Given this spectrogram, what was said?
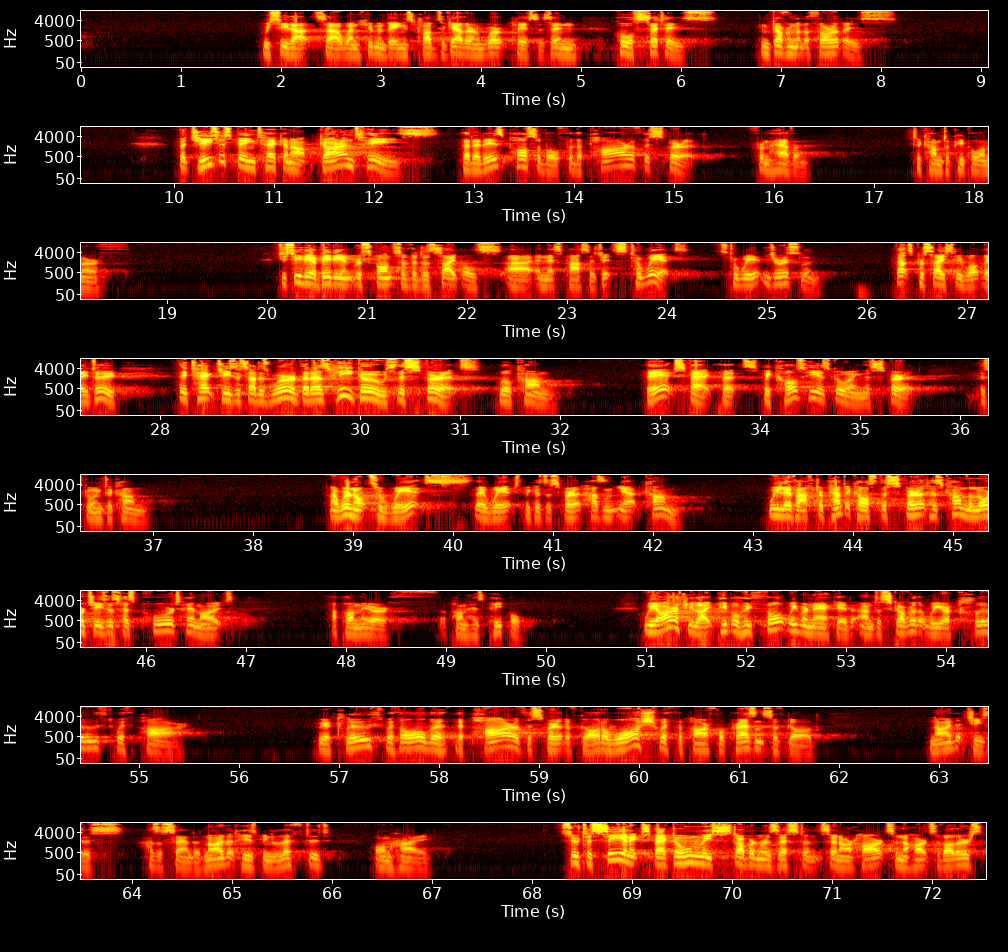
We see that uh, when human beings club together in workplaces, in whole cities, in government authorities. But Jesus being taken up guarantees that it is possible for the power of the Spirit from heaven to come to people on earth. Do you see the obedient response of the disciples uh, in this passage? It's to wait. To wait in Jerusalem. That's precisely what they do. They take Jesus at his word that as he goes, the Spirit will come. They expect that because he is going, the Spirit is going to come. Now we're not to wait. They wait because the Spirit hasn't yet come. We live after Pentecost. The Spirit has come. The Lord Jesus has poured Him out upon the earth, upon His people. We are, if you like, people who thought we were naked and discover that we are clothed with power. We are clothed with all the, the power of the Spirit of God, awash with the powerful presence of God. Now that Jesus has ascended, now that He has been lifted on high. So to see and expect only stubborn resistance in our hearts, in the hearts of others,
